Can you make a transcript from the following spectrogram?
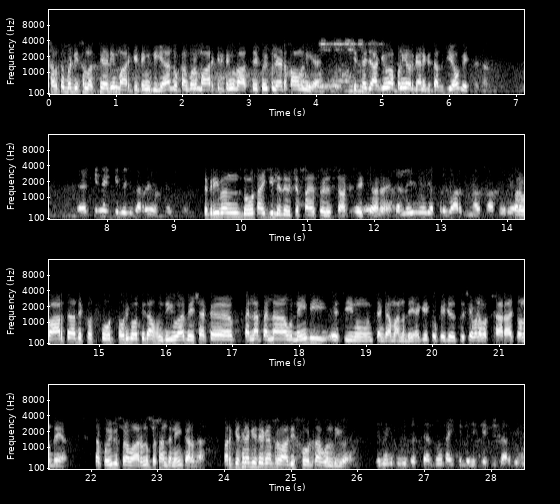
ਸਭ ਤੋਂ ਵੱਡੀ ਸਮੱਸਿਆ ਇਹਦੀ ਮਾਰਕੀਟਿੰਗ ਦੀ ਆ ਲੋਕਾਂ ਕੋਲ ਮਾਰਕੀਟਿੰਗ ਵਾਸਤੇ ਕੋਈ ਪਲੇਟਫਾਰਮ ਨਹੀਂ ਹੈ। ਜਿੱਥੇ ਜਾ ਕੇ ਉਹ ਆਪਣੀ ਆਰਗੈਨਿਕ ਸਬਜ਼ੀ ਆ ਉਹ ਵੇਚ ਸਕਣ। ਅਹ ਕਿੰਨੇ ਕਿਲੋ ਚ ਕਰ ਰਹੇ ਹੋ ਇਸ time? ਤਕਰੀਬਨ 2.5 ਕਿੱਲੇ ਦੇ ਵਿੱਚ ਆਪਾਂ ਇਸ ਵੇਲੇ ਸਟਾਰਟ ਕਰ ਰਹੇ ਹਾਂ। ਇਕੱਲੇ ਨੂੰ ਜਾਂ ਪਰਿਵਾਰ ਦੇ ਨਾਲ ਸਾਥ ਹੋ ਰਿਹਾ? ਪਰਿਵਾਰ ਤਾਂ ਦੇਖੋ ਸਪੋਰਟ ਥੋੜੀ ਬਹੁਤੀ ਤਾਂ ਹੁੰਦੀ ਹੋਆ। ਬੇਸ਼ੱਕ ਪਹਿਲਾਂ ਪਹਿਲਾਂ ਉਹ ਨਹੀਂ ਵੀ ਇਸ ਚੀਜ਼ ਨੂੰ ਚੰਗਾ ਮੰਨਦੇ ਹੈਗੇ ਕਿਉਂਕਿ ਜਦੋਂ ਤੁਸੀਂ ਆਪਣਾ ਵੱਖਰਾ ਰਾਹ ਚੁਣਦੇ ਆ ਤਾਂ ਕੋਈ ਵੀ ਪਰਿਵਾਰ ਉਹਨੂੰ ਪਸੰਦ ਨਹੀਂ ਕਰਦਾ। ਪਰ ਕਿਸੇ ਨਾ ਕਿਸੇ ਨਾਲ ਪਰਿਵਾਰ ਦੀ ਸਪੋਰਟ ਤਾਂ ਹੁੰਦੀ ਹੋਇਆ ਜਿਵੇਂ ਕਿ ਤੁਸੀਂ ਦੱਸਿਆ 2.5 ਕਿਲੋ ਦੀ ਖੇਤੀ ਕਰਦੇ ਹੋ।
